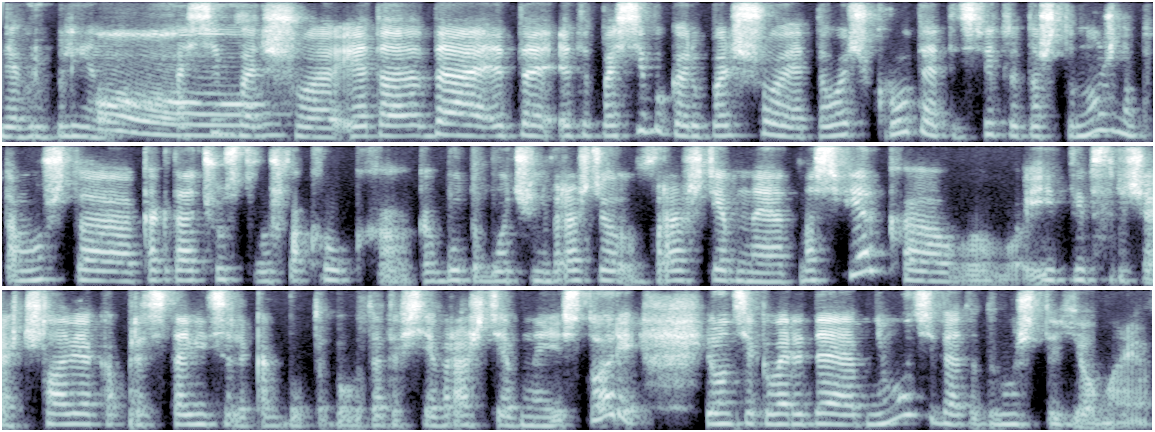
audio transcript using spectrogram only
Я говорю, блин, спасибо большое. Это, да, это, это спасибо, говорю, большое. Это очень круто, это действительно то, что нужно, потому что когда чувствуешь вокруг как будто бы очень враждебная атмосферка, и ты встречаешь человека, представителя как будто бы вот этой всей враждебной истории, и он тебе говорит, да, я обниму тебя, ты думаешь, что, ё-моё,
